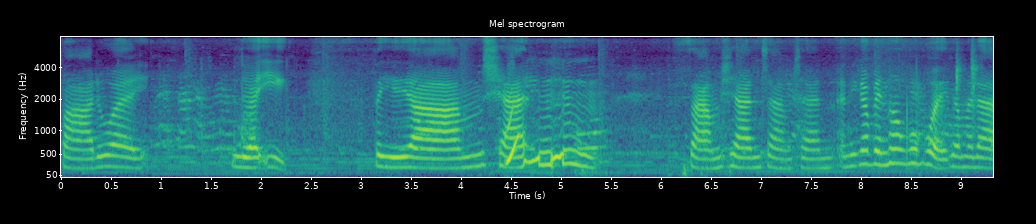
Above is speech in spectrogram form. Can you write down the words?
ฟ้าด้วย เหลืออีกสามชั้นสามชั้นสามชั้น อันนี้ก็เป็นห้องผู้ป่วยธรรมดา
